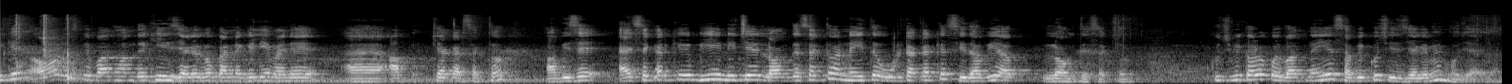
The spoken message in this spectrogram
ठीक है, और उसके बाद हम देखिए इस जगह को करने के लिए मैंने आप क्या कर सकते हो? आप इसे ऐसे करके भी नीचे लॉक दे सकते हो, और नहीं तो उल्टा करके सीधा भी आप लॉक दे सकते हो। कुछ भी करो, कोई बात नहीं है, सभी कुछ इस जगह में हो जाएगा।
